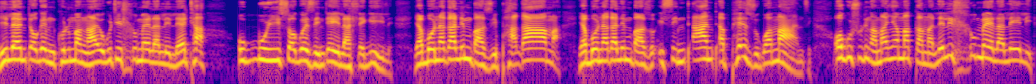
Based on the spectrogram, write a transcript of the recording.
Yilento ke ngikhuluma ngayo ukuthi ihlumela liletha ukubuyiswa kwezinto ezilahlekile yabonakala imbazo iphakama yabonakala imbazo isintanta phezulu kwamanzi. Okusho ukuthi ngamanye amagama leli hlumela leli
